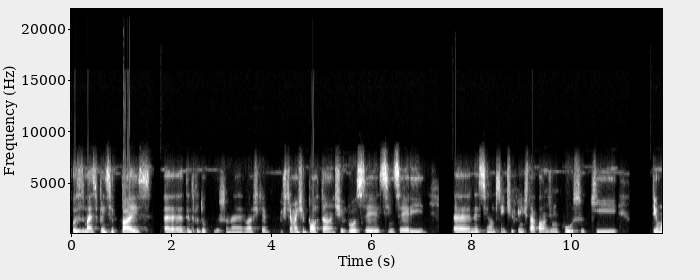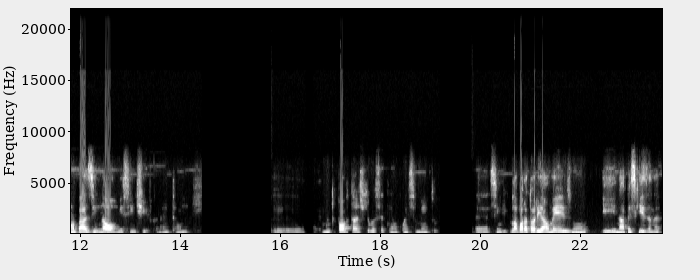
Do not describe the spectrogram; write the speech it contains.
coisas mais principais é, dentro do curso, né? Eu acho que é extremamente importante você se inserir é, nesse ramo científico. A gente está falando de um curso que tem uma base enorme científica, né? Então, é, muito importante que você tenha um conhecimento é, assim, laboratorial mesmo e na pesquisa, né?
